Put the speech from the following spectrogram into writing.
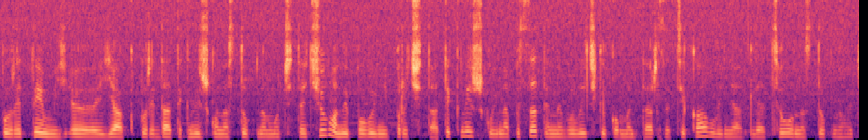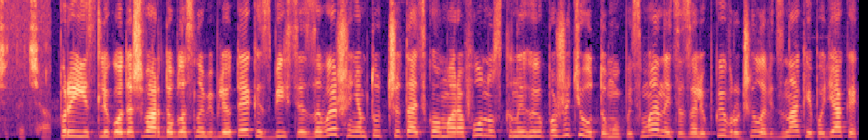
Перед тим, е, як передати книжку наступному читачу, вони повинні прочитати книжку і написати невеличкий коментар зацікавлення для цього наступного читача. Приїзд Люкода Швар до обласної бібліотеки збігся з завершенням тут читацького марафону з книгою по життю. Тому письменниця залюбки вручила відзнаки і подяки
